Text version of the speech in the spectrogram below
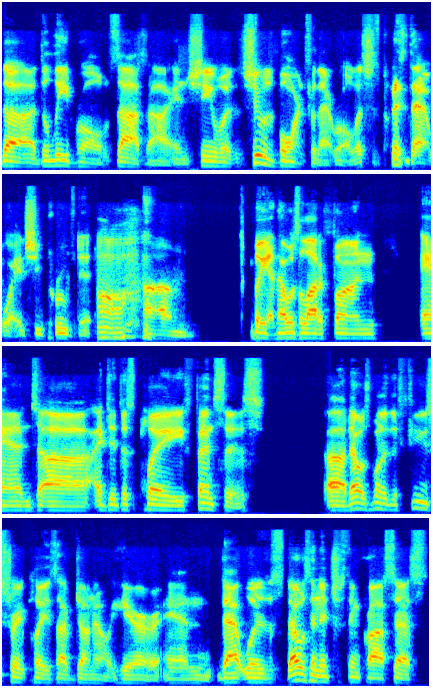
the the lead role Zaza, and she was she was born for that role. Let's just put it that way, and she proved it. Oh. Um, but yeah, that was a lot of fun. And uh, I did this play Fences uh, that was one of the few straight plays I've done out here, and that was that was an interesting process.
